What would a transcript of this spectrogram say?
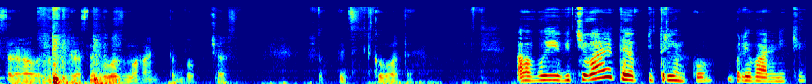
старали, ну, якраз не було змагань, то був час, щоб підслідкувати. А ви відчуваєте підтримку болівальників?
